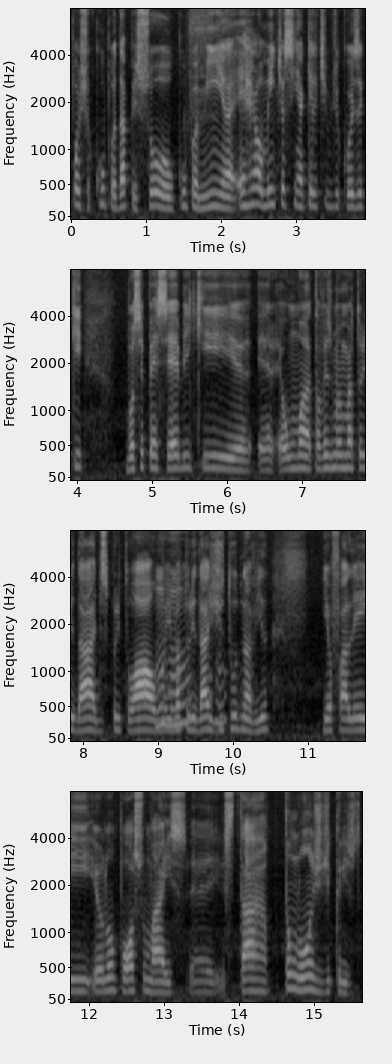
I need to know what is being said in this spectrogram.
poxa, culpa da pessoa ou culpa minha. É realmente, assim, aquele tipo de coisa que você percebe que é, é uma talvez uma imaturidade espiritual, uma uhum, imaturidade uhum. de tudo na vida. E eu falei, eu não posso mais é, estar tão longe de Cristo.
